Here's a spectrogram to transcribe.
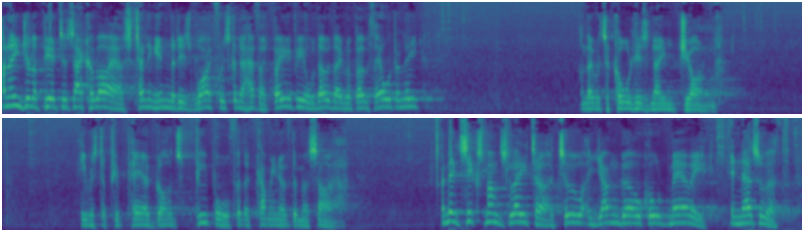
An angel appeared to Zacharias, telling him that his wife was going to have a baby, although they were both elderly, and they were to call his name John. He was to prepare God's people for the coming of the Messiah. And then six months later, to a young girl called Mary in Nazareth,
